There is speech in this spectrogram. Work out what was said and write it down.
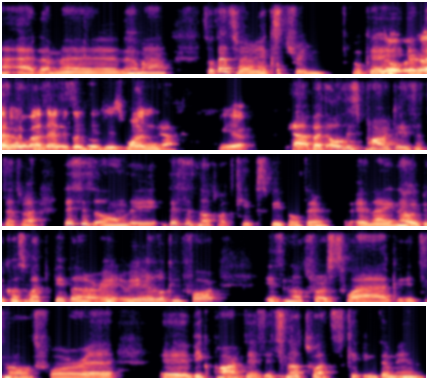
Adam uh, Neumann. So that's very extreme. Okay. no we're And not talking about that because this is one Yeah. yeah yeah but all these parties etc this is only this is not what keeps people there. And i know it because what people are re- really looking for is not for swag it's not for uh, uh, big parties it's not what's keeping them in.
